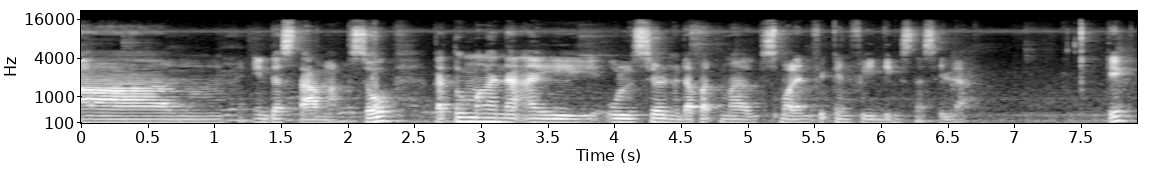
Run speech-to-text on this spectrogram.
um, in the stomach. So, katong mga na ay ulcer na dapat mag small and frequent feedings na sila. Okay?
